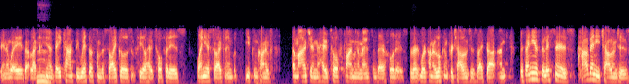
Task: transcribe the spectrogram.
in a way that like you know they can't be with us on the cycles and feel how tough it is when you're cycling, but you can kind of imagine how tough climbing a mountain barefoot is. So that we're kind of looking for challenges like that. And if any of the listeners have any challenges,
